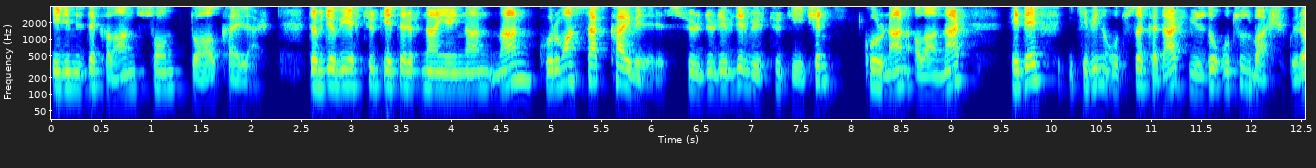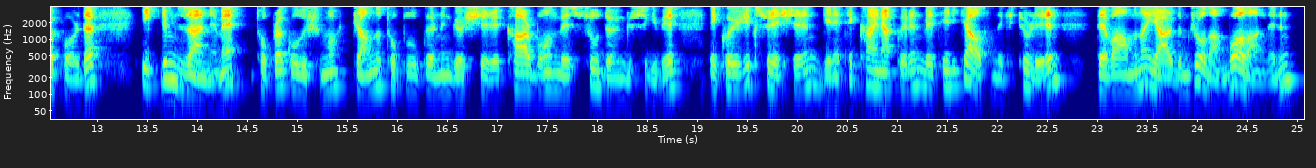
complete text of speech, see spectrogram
elimizde kalan son doğal kareler. WWF Türkiye tarafından yayınlanan Korumazsak Kaybederiz. Sürdürülebilir bir Türkiye için korunan alanlar Hedef 2030'a kadar %30 başlıklı raporda iklim düzenleme, toprak oluşumu, canlı topluluklarının göçleri, karbon ve su döngüsü gibi ekolojik süreçlerin, genetik kaynakların ve tehlike altındaki türlerin devamına yardımcı olan bu alanların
